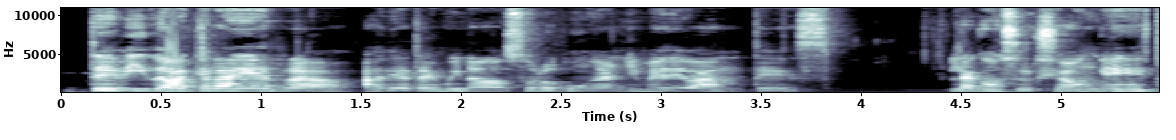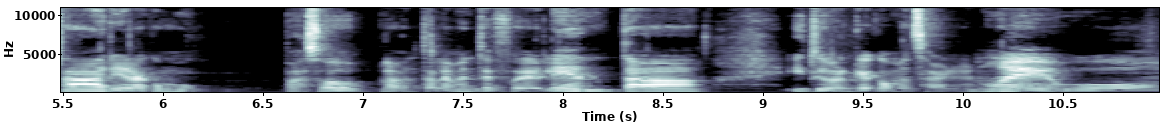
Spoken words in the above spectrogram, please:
Debido a que la guerra había terminado solo un año y medio antes, la construcción en esta área era como pasó, lamentablemente fue lenta y tuvieron que comenzar de nuevo.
